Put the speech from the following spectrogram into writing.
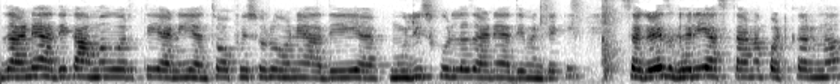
जाण्याआधी कामावरती आणि यांचं ऑफिस सुरू होण्याआधी मुली स्कूलला जाण्याआधी म्हणजे की सगळेच घरी असताना पटकरनं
